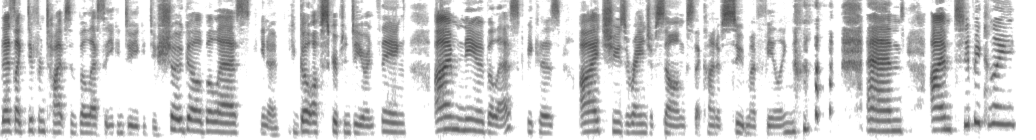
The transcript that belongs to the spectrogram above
there's like different types of burlesque that you can do. You could do showgirl burlesque. You know, you could go off script and do your own thing. I'm neo burlesque because I choose a range of songs that kind of suit my feeling. and I'm typically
